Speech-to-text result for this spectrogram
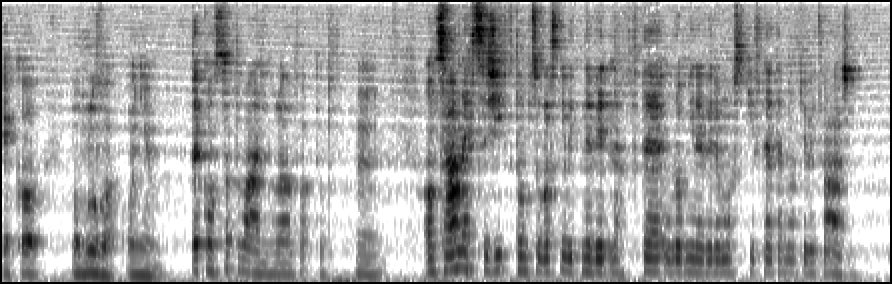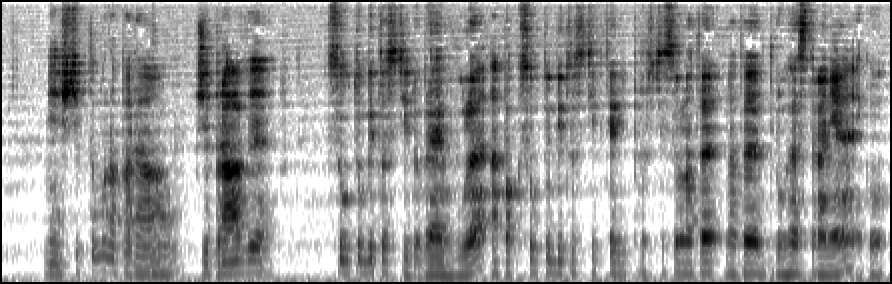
jako pomluva o něm. To je konstatování holého faktu. Hmm. On sám nechce žít v tom, co vlastně nevěd, v té úrovni nevědomosti, v té temnotě vytváří. Mně ještě k tomu napadá, no. že právě jsou tu bytosti dobré vůle a pak jsou tu bytosti, které prostě jsou na té, na té druhé straně, jako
